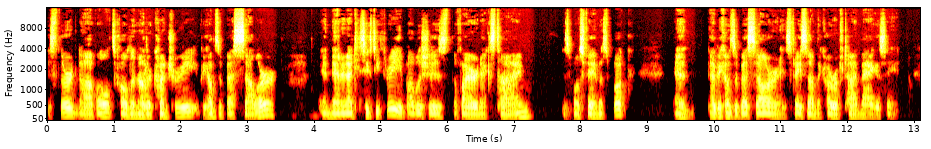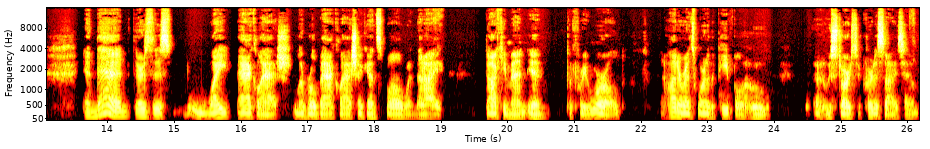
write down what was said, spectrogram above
his third novel. It's called Another Country. It becomes a bestseller. And then in 1963, he publishes The Fire Next Time, his most famous book. And that becomes a bestseller, and his face on the cover of Time magazine. And then there's this white backlash, liberal backlash against Baldwin that I document in The Free World. And Arendt's one of the people who uh, who starts to criticize him.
